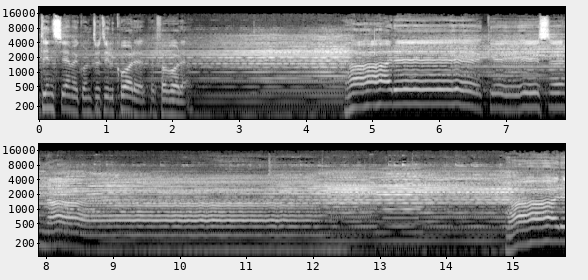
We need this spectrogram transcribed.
Tutti insieme con tutto il cuore, per favore. Hare Krishna Hare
